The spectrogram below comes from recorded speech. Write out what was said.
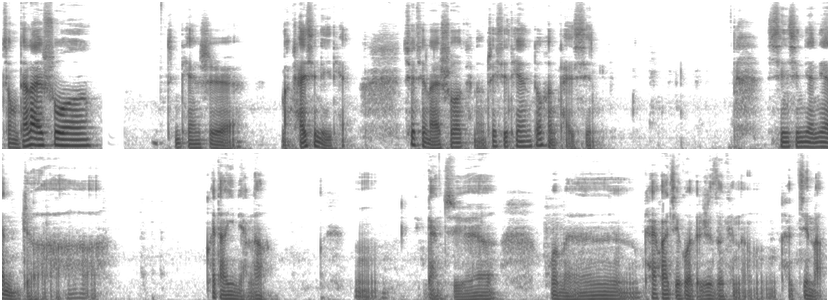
总的来说，今天是蛮开心的一天，确切来说，可能这些天都很开心，心心念念着，快到一年了。嗯，感觉我们开花结果的日子可能很近了，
